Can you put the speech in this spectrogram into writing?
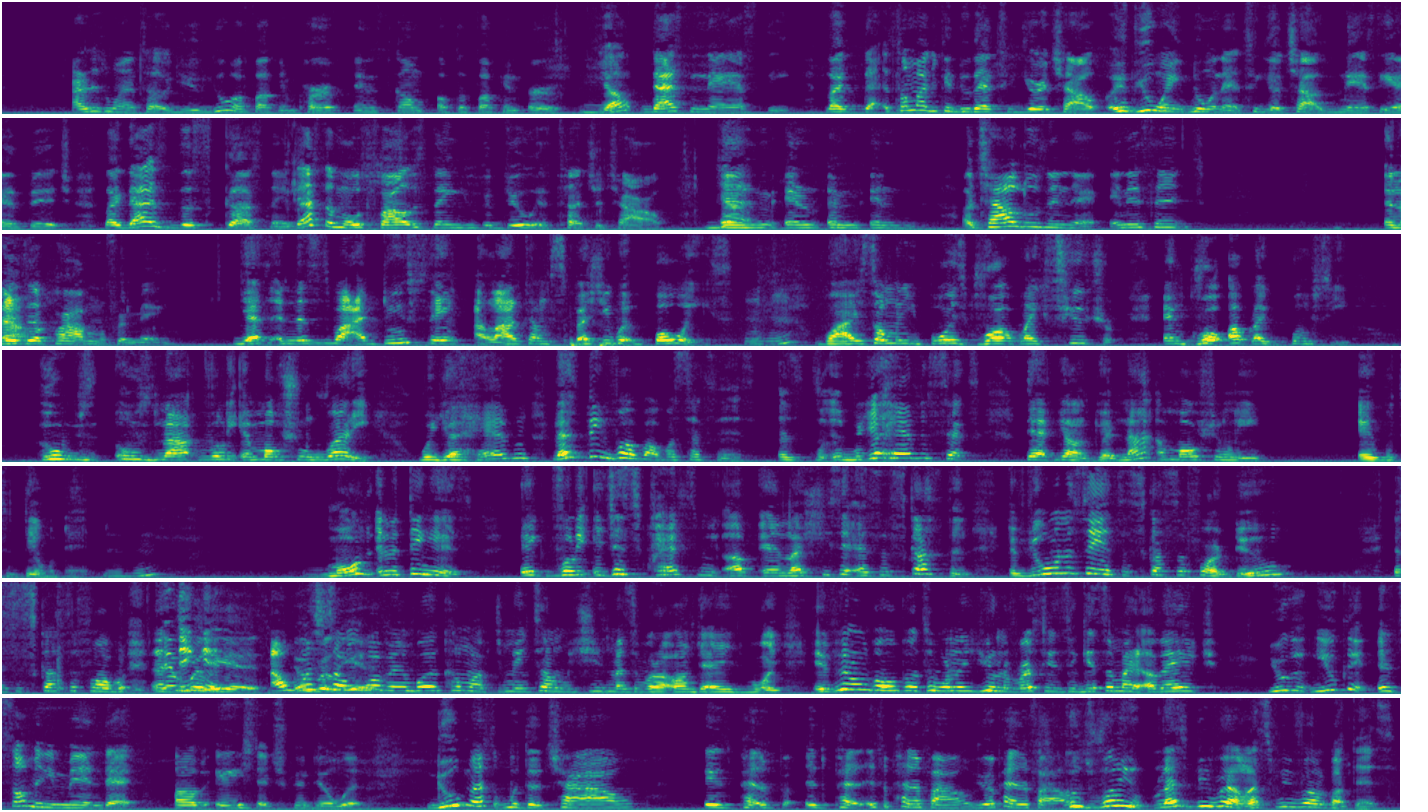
I just want to tell you, you are fucking perv and scum of the fucking earth. Yep. That's nasty. Like that, somebody can do that to your child. If you ain't doing that to your child, you nasty ass bitch. Like that is disgusting. That's the most foulest thing you could do is touch a child. Yeah. And and and, and a child losing their innocence And is I, a problem for me. yes, and this is why I do think a lot of times, especially with boys, Mm-hmm. why so many boys grow up like Future and grow up like Boosie, who's who's not really emotional ready. When you're having, let's be real about what sex is. Is when you're having sex that young, you're not emotionally able to deal with that. Mm-hmm. Most and the thing is, it really it just cracks me up. And like she said, it's disgusting. If you want to say it's disgusting for a dude, it's disgusting for a woman. The It thing really is, is. I wish really some is. woman would come up to me and tell me she's messing with an underage boy. If you don't go go to one of the universities and get somebody of age, You you can. It's so many men that of age that you can deal with. You mess with a child is pedophile. It's ped. It's a pedophile. You're a pedophile. because really, let's be real. Let's be real about this.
